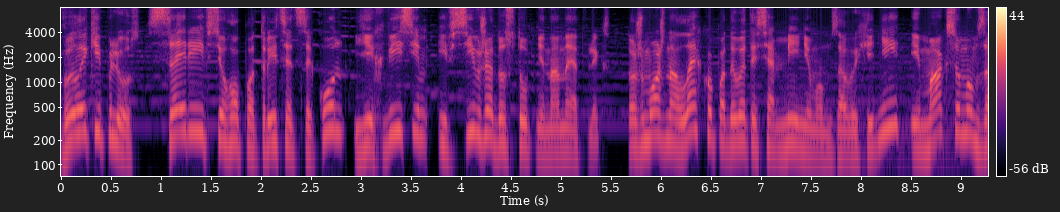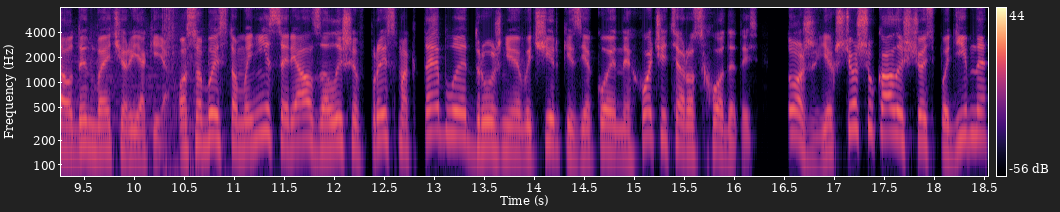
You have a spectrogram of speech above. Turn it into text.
Великий плюс серії всього по 30 секунд, їх 8 і всі вже доступні на Netflix. Тож можна легко подивитися мінімум за вихідні і максимум за один вечір, як я. Особисто мені серіал залишив присмак теплої дружньої вечірки, з якої не хочеться розходитись. Тож, якщо шукали щось подібне,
